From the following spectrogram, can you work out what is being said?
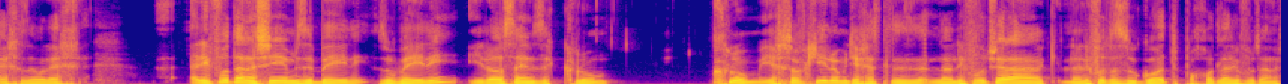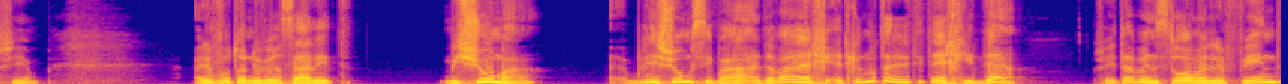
איך זה הולך. אליפות הנשים זה ביילי, זו ביילי, היא לא עושה עם זה כלום. כלום, היא עכשיו כאילו מתייחסת לאליפות שלה, לאליפות הזוגות, פחות לאליפות הנשים. אליפות אוניברסלית, משום מה, בלי שום סיבה, הדבר ההתקדמות העלילתית היחידה שהייתה בין סטרומן לפינד,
